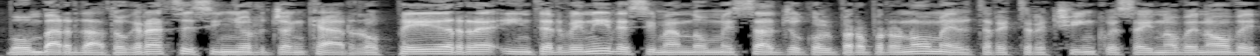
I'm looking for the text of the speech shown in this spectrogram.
bombardato. Grazie signor Giancarlo. Per intervenire si manda un messaggio col proprio nome al 335 699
